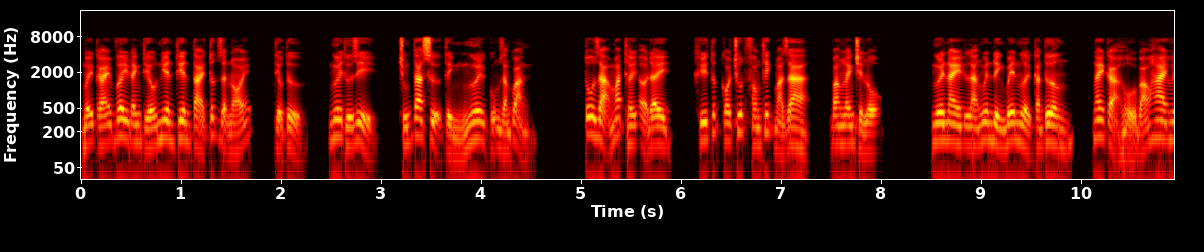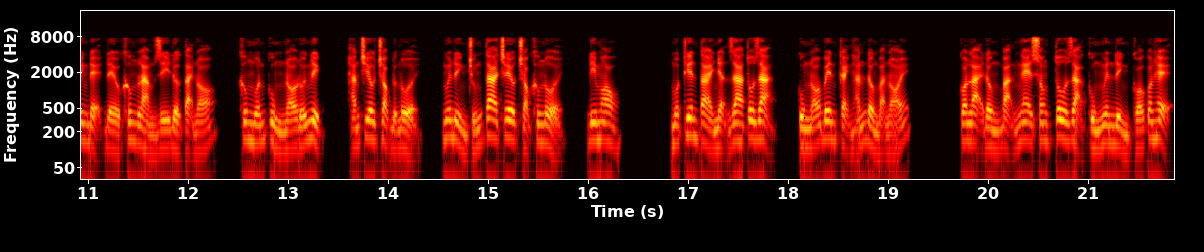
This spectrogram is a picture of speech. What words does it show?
mấy cái vây đánh thiếu niên thiên tài tức giận nói, tiểu tử, ngươi thứ gì, chúng ta sự tỉnh ngươi cũng dám quản. Tô dạ mắt thấy ở đây, khí tức có chút phóng thích mà ra, băng lanh triển lộ. Người này là nguyên đình bên người can tương, ngay cả hổ báo hai huynh đệ đều không làm gì được tại nó, không muốn cùng nó đối nghịch hắn trêu chọc được nổi, nguyên đình chúng ta trêu chọc không nổi, đi mau. Một thiên tài nhận ra tô dạ cùng nó bên cạnh hắn đồng bạn nói. Còn lại đồng bạn nghe xong tô dạ cùng nguyên đình có quan hệ,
